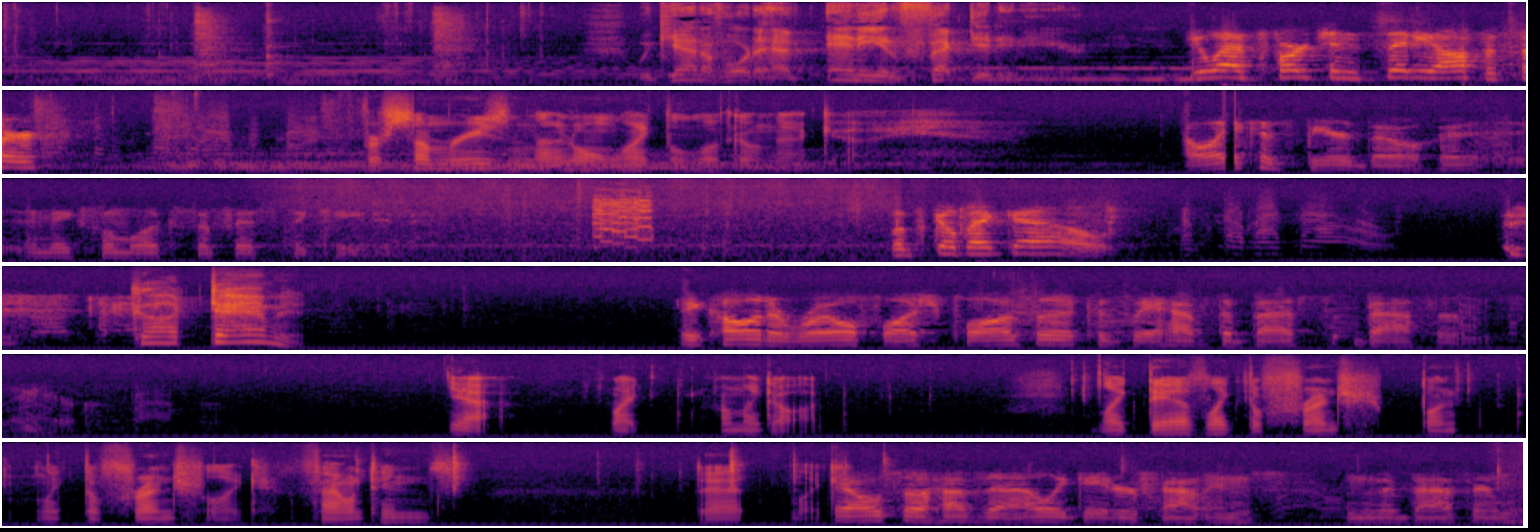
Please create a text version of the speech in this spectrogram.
We can't afford to have any infected in here. U.S. Fortune City officer. For some reason, I don't like the look on that guy. I like his beard though. It, it makes him look sophisticated. Let's go back out. God damn it! They call it a Royal Flush Plaza because they have the best bathrooms in here. Yeah, like, oh my god. Like, they have, like, the French bun- like, the French, like, fountains that, like, They also have the alligator fountains in the bathroom.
